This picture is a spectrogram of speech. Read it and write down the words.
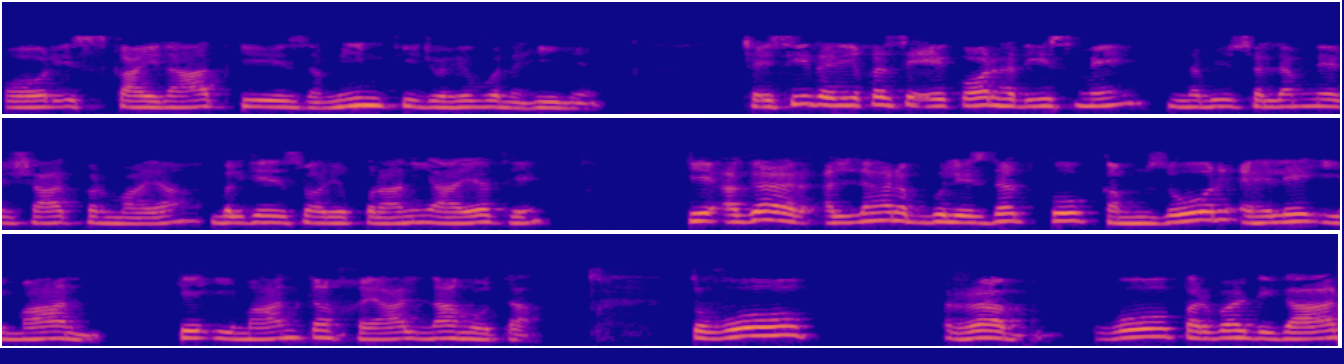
اور اس کائنات کی زمین کی جو ہے وہ نہیں ہے۔ اچھا اسی طریقے سے ایک اور حدیث میں نبی وسلم نے ارشاد فرمایا، بلکہ سوری قرآن آیت ہے کہ اگر اللہ رب العزت کو کمزور اہل ایمان کے ایمان کا خیال نہ ہوتا، تو وہ رب، وہ پروردگار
